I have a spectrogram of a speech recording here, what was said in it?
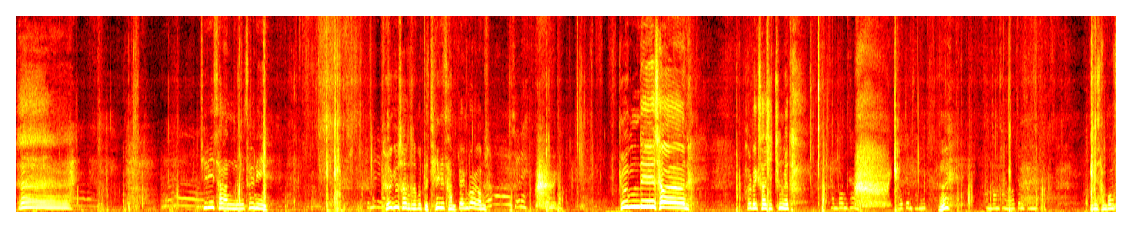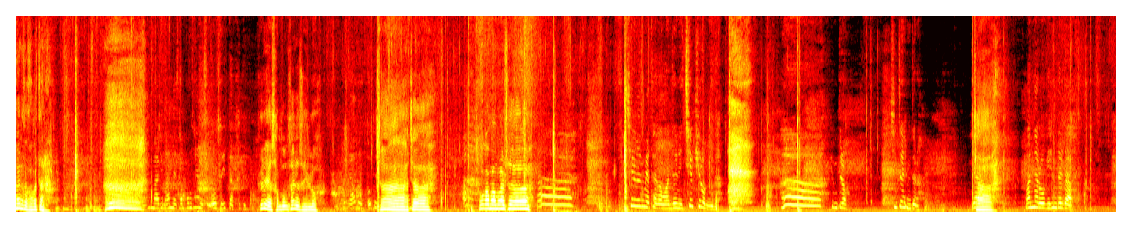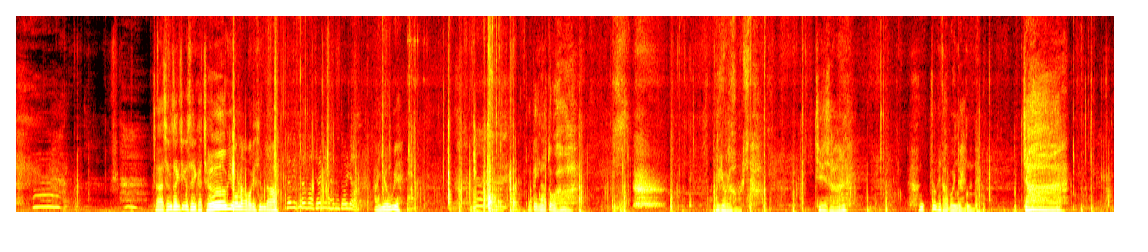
아, 지리산 능선이 덕유산서부터 지리산 뺑 돌아가면서 아, 시원해. 시원하다. 금대산 847m 삼봉산 5.3m. 어? 삼봉산 5.3m. 우리 삼봉산에서 가봤잖아 한 마리 맞네. 삼봉산에서 올 수 있다 카드. 그래 삼봉산에서 일로 자, 자, 소감 한 말씀. 700m가 완전히 7km입니다. 아 힘들어. 진짜 힘들어. 야, 자, 만나러 오기 힘들다. 아, 자, 정상 찍었으니까 저 위에 올라가 보겠습니다. 저기 저봐 저리를 한번 돌려. 아, 이 위에. 빽빽이 놔두고, 아. 여기 올라가 봅시다. 지리산. 한쪽에 다 보인다 했는데. 자,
